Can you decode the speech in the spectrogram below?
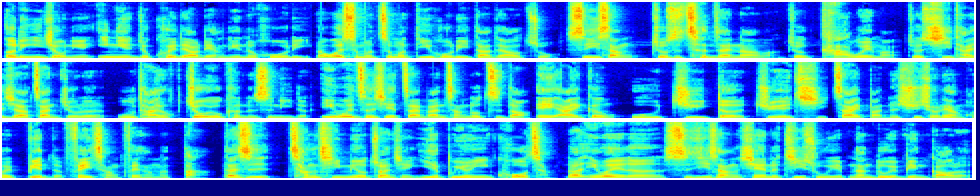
二零一九年一年就亏掉两年的获利，那为什么这么低获利大家要做？实际上就是撑在那嘛，就卡位嘛，就戏台下站久了，舞台就有可能是你的。因为这些在板厂都知道，AI 跟五 G 的崛起，在板的需求量会变得非常非常的大，但是长期没有赚钱，也不愿意扩厂。那因为呢，实际上现在的技术也难度也变高了。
